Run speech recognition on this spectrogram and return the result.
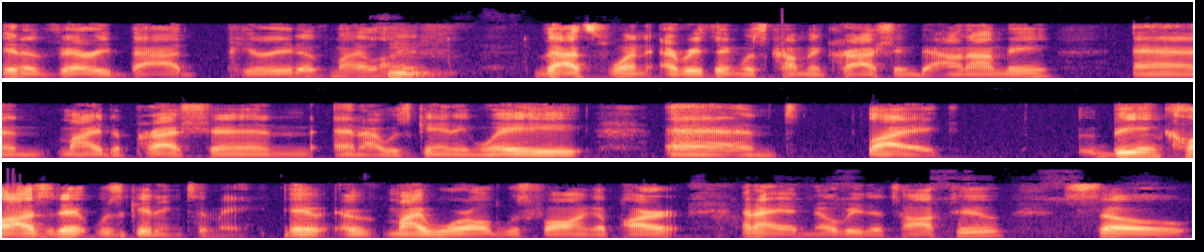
in a very bad period of my hmm. life. That's when everything was coming crashing down on me, and my depression, and I was gaining weight, and like being closeted was getting to me. It, it- my world was falling apart, and I had nobody to talk to. So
